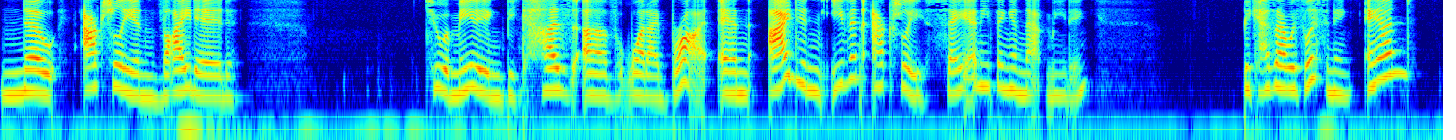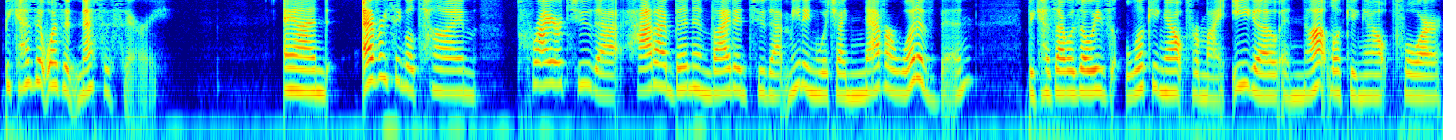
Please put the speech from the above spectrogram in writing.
No, actually invited to a meeting because of what I brought. And I didn't even actually say anything in that meeting because I was listening and because it wasn't necessary. And every single time prior to that, had I been invited to that meeting, which I never would have been, because I was always looking out for my ego and not looking out for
